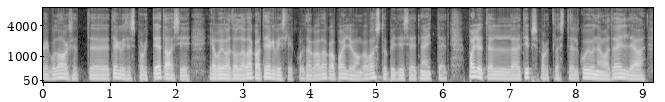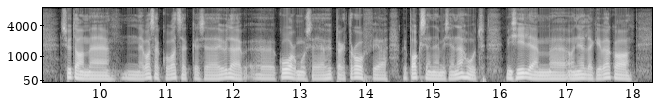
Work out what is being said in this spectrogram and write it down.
regulaarset tervisesporti edasi ja võivad olla väga tervislikud, aga väga palju on ka vastupidiseid näiteid. paljudel tippsportlastel kujunevad välja südame vasaku vatsakese ülekoormuse ja hüpertroofia või paksenemise nähud, mis hiljem on jällegi väga Eh,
